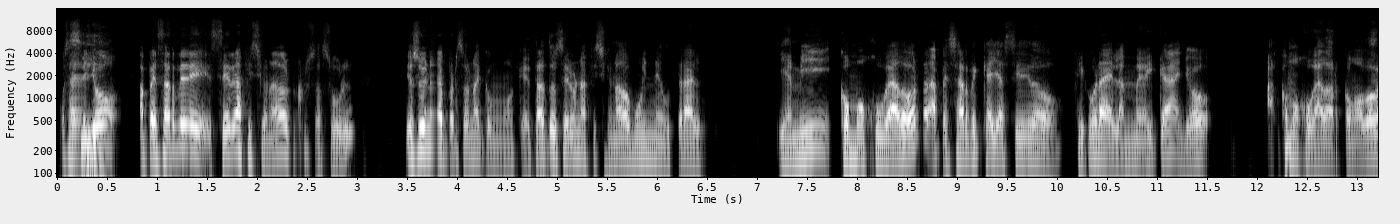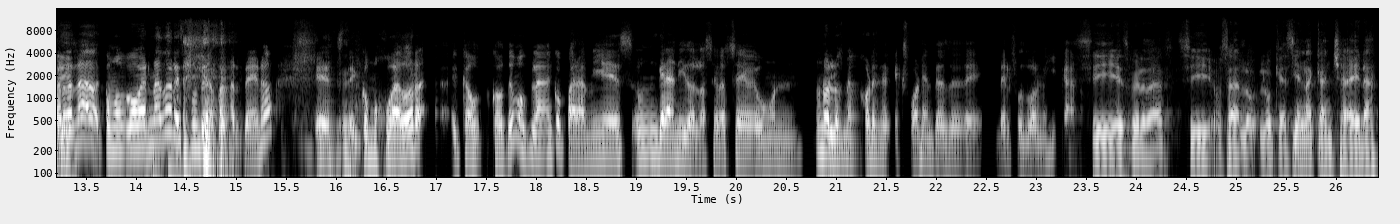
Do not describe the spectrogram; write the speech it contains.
O sea, yo, a pesar de ser aficionado al Cruz Azul, yo soy una persona como que trato de ser un aficionado muy neutral. Y a mí, como jugador, a pesar de que haya sido figura del América, yo, ah, como jugador, como gobernador, como gobernador es punto de aparte, ¿no? Este, como jugador, Cuauhtémoc Blanco para mí es un gran ídolo, se hace un, uno de los mejores exponentes del fútbol mexicano. Sí, es verdad, sí, o sea, lo, lo, que hacía en la cancha era,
